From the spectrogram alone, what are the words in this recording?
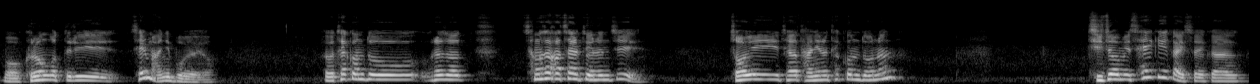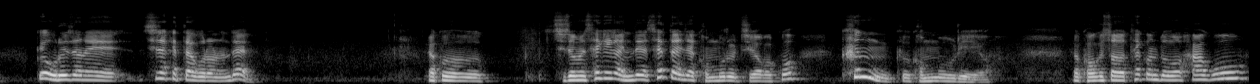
뭐 그런 것들이 제일 많이 보여요. 태권도 그래서 상사가 잘 되는지 저희 제가 다니는 태권도는 지점이 세 개가 있어요. 그러니까 꽤 오래전에 시작했다고 그러는데 그 지점이 세 개가 있는데 셋 다 이제 건물을 지어갖고 큰 그 건물이에요. 거기서 태권도 하고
